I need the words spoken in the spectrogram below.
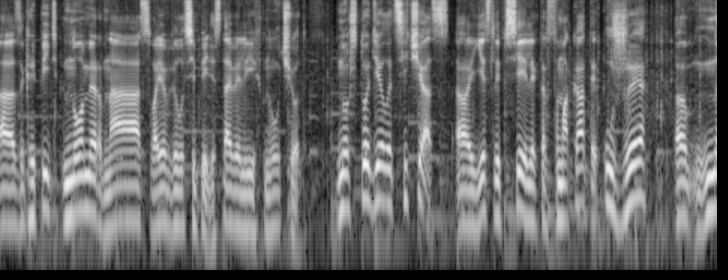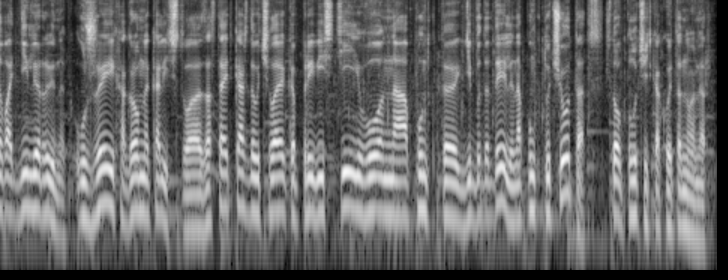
э, закрепить номер на своем велосипеде, ставили их на учет. Но что делать сейчас, э, если все электросамокаты уже э, наводнили рынок, уже их огромное количество? Заставить каждого человека привести его на пункт ГИБДД или на пункт учета, чтобы получить какой-то номер –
